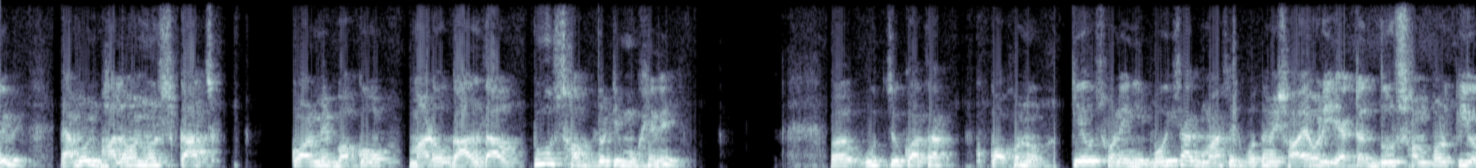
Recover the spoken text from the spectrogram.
দেবে। এমন ভালো মানুষ কাজ কর্মে বকো, মারো, গাল দাও, টু শব্দটি মুখে নেই। উঁচু কথা কখনো কেউ শোনেনি। বৈশাখ মাসের প্রথমে শহরই একটা দূর সম্পর্কীয়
